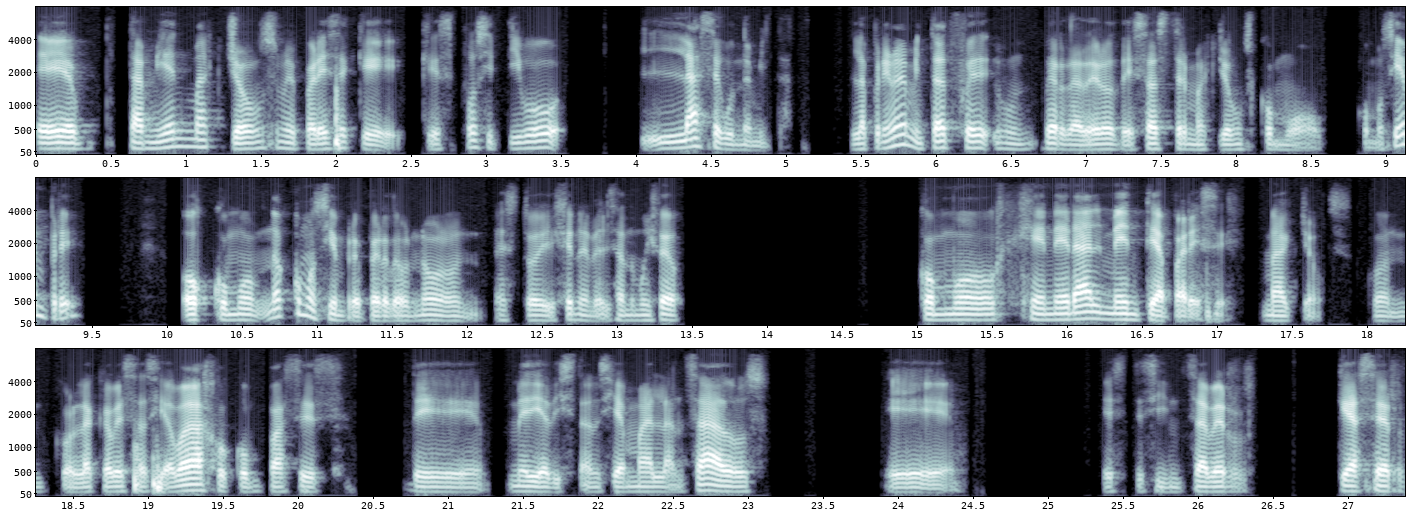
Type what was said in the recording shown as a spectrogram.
Eh, también Mac Jones me parece que, que es positivo la segunda mitad. La primera mitad fue un verdadero desastre Mac Jones como, como siempre, o como, no como siempre, perdón, no estoy generalizando muy feo, como generalmente aparece Mac Jones, con, con la cabeza hacia abajo, con pases de media distancia mal lanzados, eh, este, sin saber qué hacer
